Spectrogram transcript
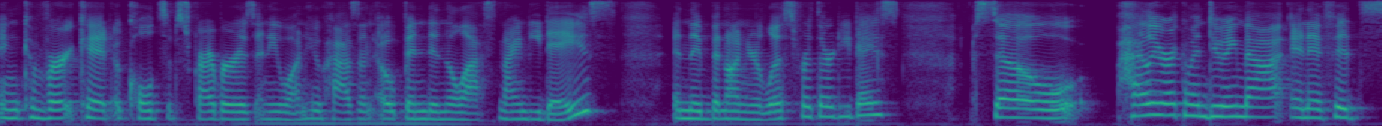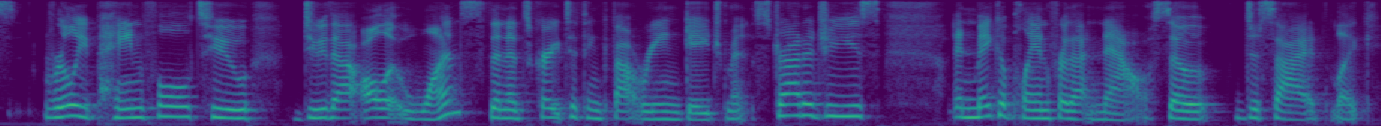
And ConvertKit, a cold subscriber, is anyone who hasn't opened in the last 90 days and they've been on your list for 30 days. So, highly recommend doing that. And if it's really painful to do that all at once, then it's great to think about re engagement strategies and make a plan for that now. So decide like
